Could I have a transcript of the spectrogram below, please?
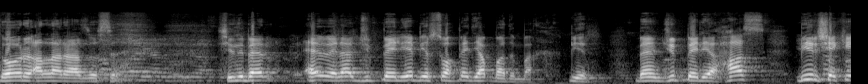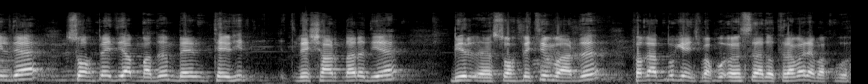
Doğru Allah razı olsun. Şimdi ben evvela Cübbeli'ye bir sohbet yapmadım bak. Bir. Ben Cübbeli'ye has bir şekilde sohbet yapmadım. Ben tevhid ve şartları diye bir e, sohbetim vardı. Fakat bu genç bak bu ön sırada oturan var ya bak bu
